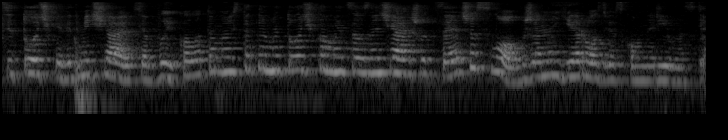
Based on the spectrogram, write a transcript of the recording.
всі точки відмічаються виколотими ось такими точками, це означає, що це число вже не є розв'язком нерівності.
